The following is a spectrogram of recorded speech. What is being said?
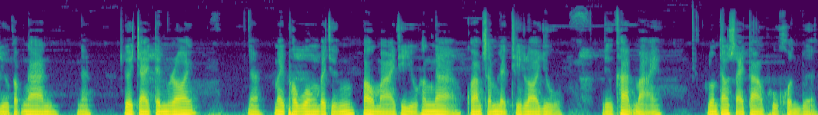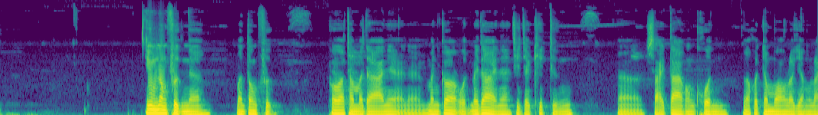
อยู่กับงานนะด้วยใจเต็มร้อยนะไม่พะวงไปถึงเป้าหมายที่อยู่ข้างหน้า ความสำเร็จที่รออยู่ หรือคาดหมาย รวมทั้งสายตาผู้คนด้วยยิ่งมันต้องฝึกนะ มันต้องฝึก เพราะว่าธรรมดาเนี่ยนะมันก็อดไม่ได้นะที่จะคิดถึงสายตาของคนว่าเขาจะมองเราอย่างไร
